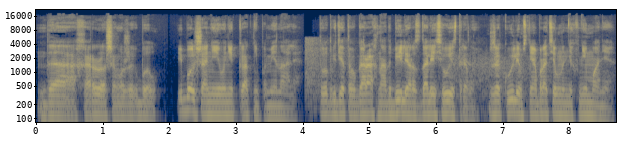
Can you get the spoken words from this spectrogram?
«Да, хороший мужик был». И больше они его никак не поминали. Тут где-то в горах над Билли раздались выстрелы. Джек Уильямс не обратил на них внимания.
